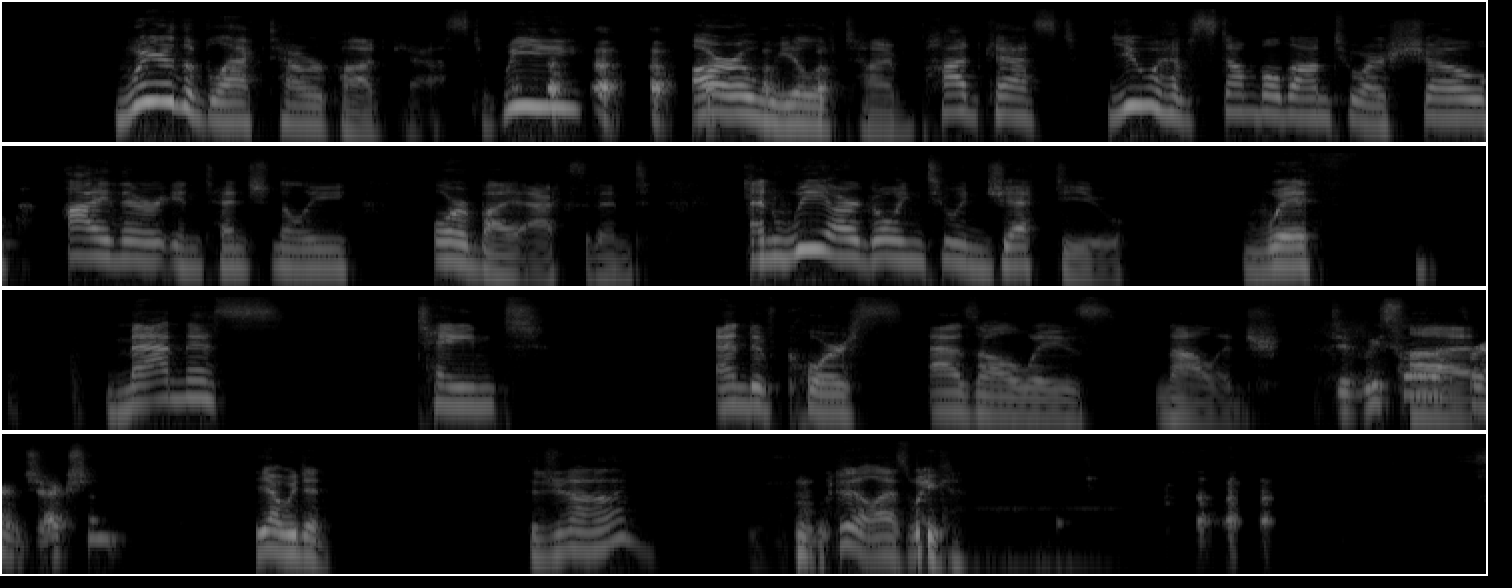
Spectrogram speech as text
We're the Black Tower Podcast. We are a Wheel of Time podcast. You have stumbled onto our show either intentionally or by accident, and we are going to inject you with madness, taint, and of course, as always, knowledge. Did we sign Uh, up for injection? Yeah, we did. Did you not know that? we did it last week.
